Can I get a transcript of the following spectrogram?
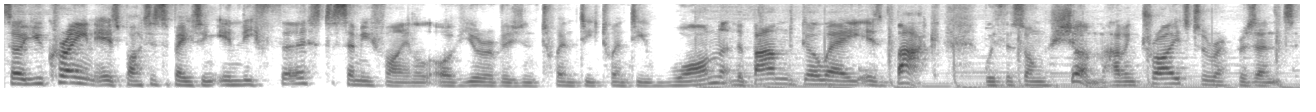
So, Ukraine is participating in the first semi final of Eurovision 2021. The band Go A is back with the song Shum, having tried to represent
